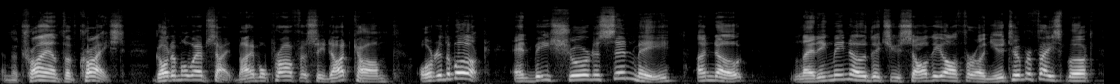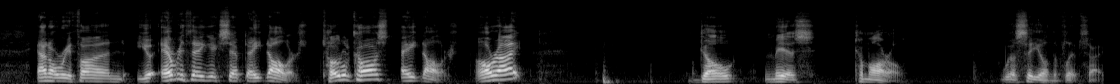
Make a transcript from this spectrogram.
and the Triumph of Christ. Go to my website, BibleProphecy.com, order the book and be sure to send me a note letting me know that you saw the offer on YouTube or Facebook, and I'll refund you everything except $8. Total cost, $8. All right? Don't miss tomorrow. We'll see you on the flip side.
